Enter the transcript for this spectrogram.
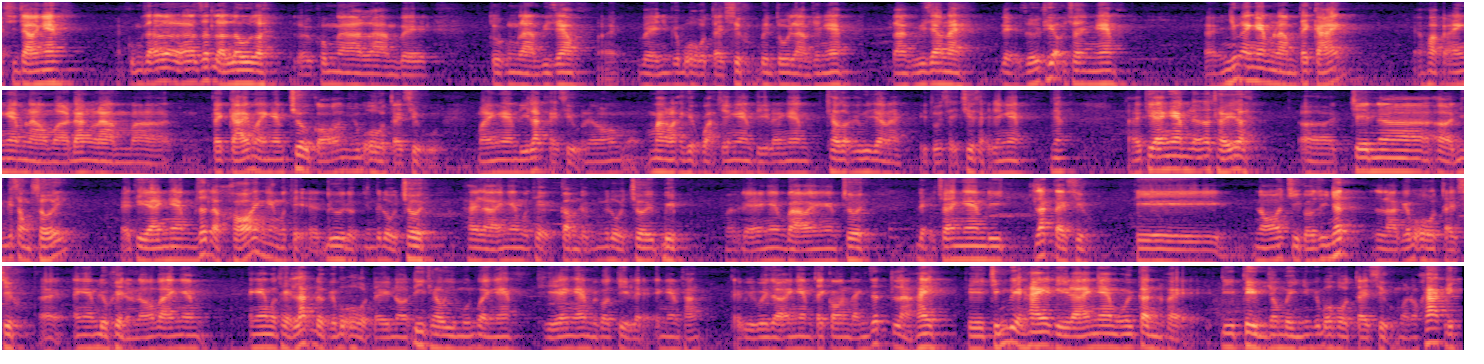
Ờ, xin chào anh em. Cũng đã, đã rất là lâu rồi rồi không à, làm về tôi không làm video. Đấy, về những cái bộ hột tài xỉu bên tôi làm cho anh em. Làm cái video này để giới thiệu cho anh em. Đấy, những anh em làm tay cái hoặc là anh em nào mà đang làm à, tay cái mà anh em chưa có những bộ hột tài xỉu mà anh em đi lắc tài xỉu nó mang lại hiệu quả cho anh em thì là anh em theo dõi cái video này thì tôi sẽ chia sẻ cho anh em nhé. Đấy, thì anh em đã thấy rồi ở trên ở những cái dòng sới Đấy thì anh em rất là khó anh em có thể đưa được những cái đồ chơi hay là anh em có thể cầm được những cái đồ chơi bịp để anh em vào anh em chơi để cho anh em đi lắc tài xỉu thì nó chỉ có duy nhất là cái bộ hột tài xỉu đấy, anh em điều khiển được nó và anh em anh em có thể lắc được cái bộ hột đấy nó đi theo ý muốn của anh em thì anh em mới có tỷ lệ anh em thắng tại vì bây giờ anh em tay con đánh rất là hay thì chính vì hay thì là anh em mới cần phải đi tìm cho mình những cái bộ hột tài xỉu mà nó khác đi.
